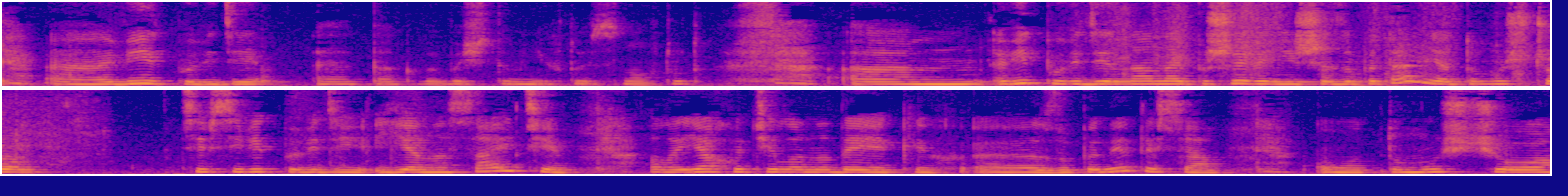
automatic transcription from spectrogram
е, відповіді. Е, так, вибачте, мені хтось знов тут. Ем, відповіді на найпоширеніші запитання, тому що ці всі відповіді є на сайті, але я хотіла на деяких е, зупинитися, тому що.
